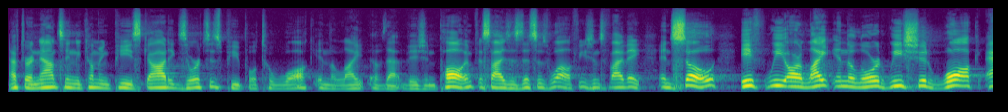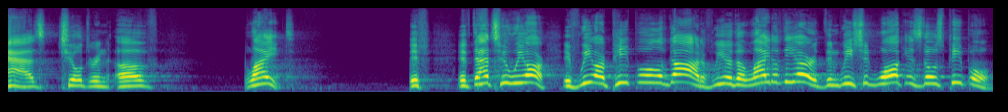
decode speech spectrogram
After announcing the coming peace, God exhorts his people to walk in the light of that vision. Paul emphasizes this as well, Ephesians 5 8. And so, if we are light in the Lord, we should walk as children of light. If, if that's who we are, if we are people of God, if we are the light of the earth, then we should walk as those people.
